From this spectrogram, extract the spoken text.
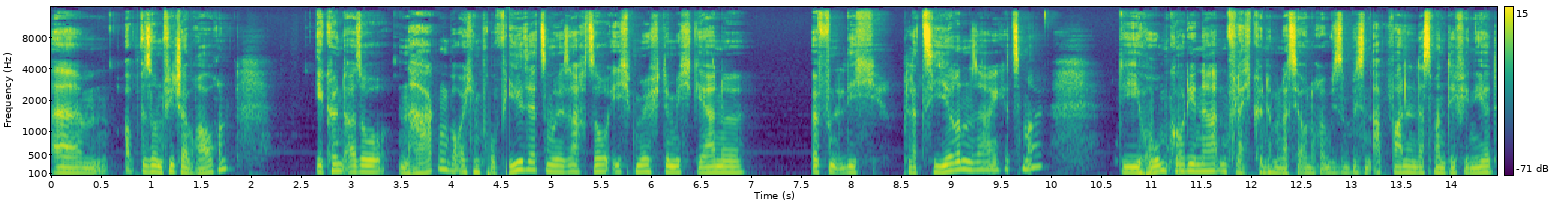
ähm, ob wir so ein Feature brauchen. Ihr könnt also einen Haken bei euch im Profil setzen, wo ihr sagt, so, ich möchte mich gerne öffentlich platzieren, sage ich jetzt mal. Die Home-Koordinaten, vielleicht könnte man das ja auch noch irgendwie so ein bisschen abwandeln, dass man definiert,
